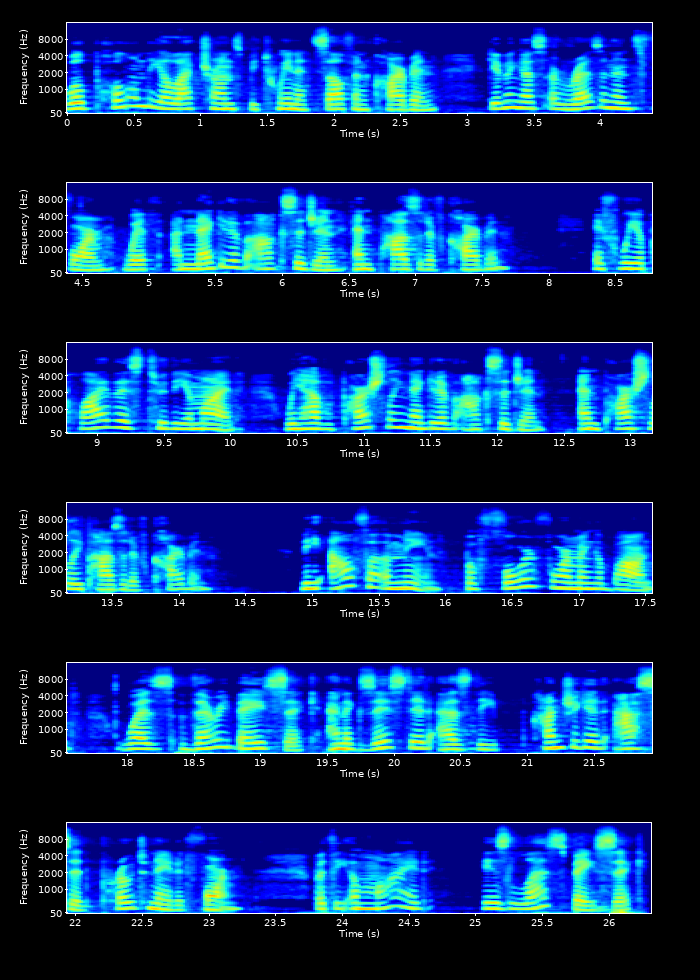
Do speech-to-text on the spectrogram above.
will pull on the electrons between itself and carbon, giving us a resonance form with a negative oxygen and positive carbon. If we apply this to the amide, we have a partially negative oxygen and partially positive carbon. The alpha amine, before forming a bond, was very basic and existed as the conjugate acid protonated form, but the amide is less basic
